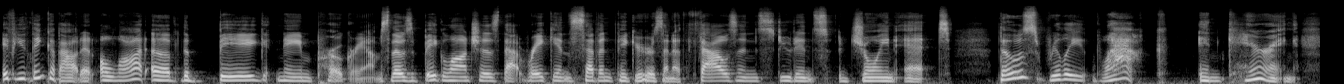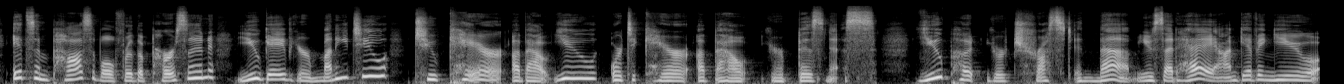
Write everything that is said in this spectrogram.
if you think about it, a lot of the big name programs, those big launches that rake in seven figures and a thousand students join it, those really lack in caring. It's impossible for the person you gave your money to to care about you or to care about your business. You put your trust in them. You said, Hey, I'm giving you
